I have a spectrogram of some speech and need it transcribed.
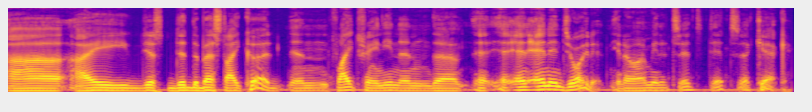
Uh, I just did the best I could in flight training and, uh, and and enjoyed it. You know, I mean, it's it's it's a kick.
